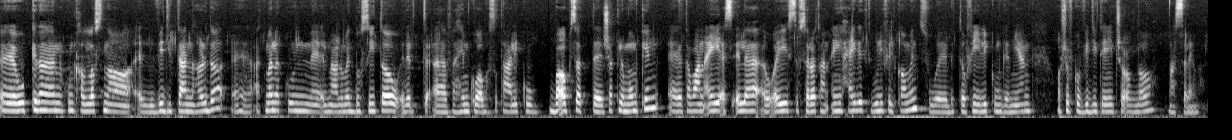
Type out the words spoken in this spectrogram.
وبكده نكون خلصنا الفيديو بتاع النهاردة. آه، أتمنى تكون المعلومات بسيطة وقدرت أفهمكم وأبسطها عليكم بأبسط شكل ممكن. آه، طبعا أي أسئلة أو أي استفسارات عن أي حاجة اكتبولي في ال comments وبالتوفيق ليكم جميعا. وأشوفكم في فيديو تاني إن شاء الله. مع السلامة.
